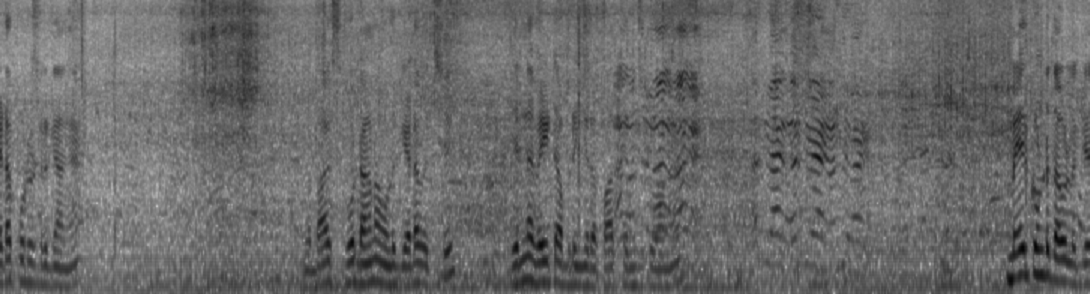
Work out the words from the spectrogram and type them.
எடை போட்டுட்ருக்காங்க இந்த பாக்ஸ் போட்டாங்கன்னா உங்களுக்கு எடை வச்சு என்ன வெயிட் அப்படிங்கிற பார்த்து தெரிஞ்சுக்குவாங்க. மேற்கொண்டு தகவலுக்கு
